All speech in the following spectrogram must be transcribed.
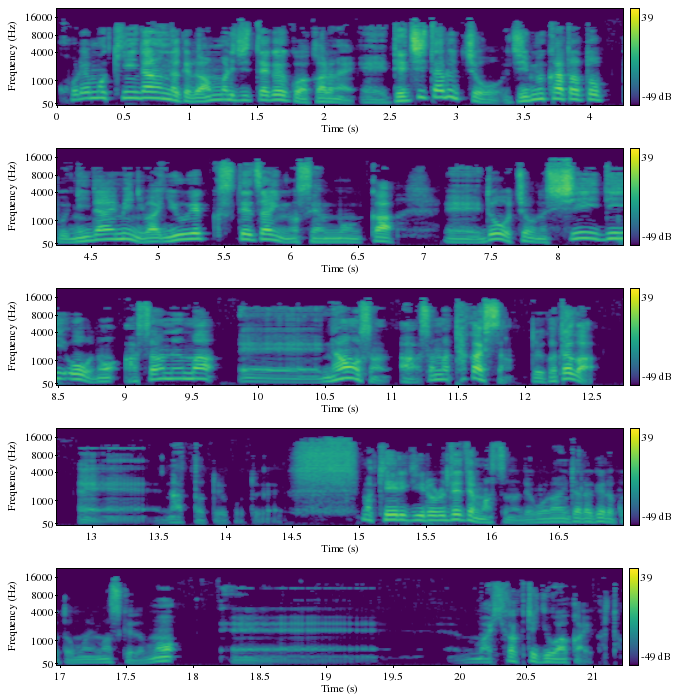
これも気になるんだけど、あんまり実態がよくわからない。えーデジタル庁事務方トップ2代目には UX デザインの専門家、えー同庁の CDO の浅沼、えー直さん、あ、浅沼隆さんという方が、えーなったということで、まあ、経歴いろいろ出てますのでご覧いただければと思いますけども、えーまあ、比較的若い方。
